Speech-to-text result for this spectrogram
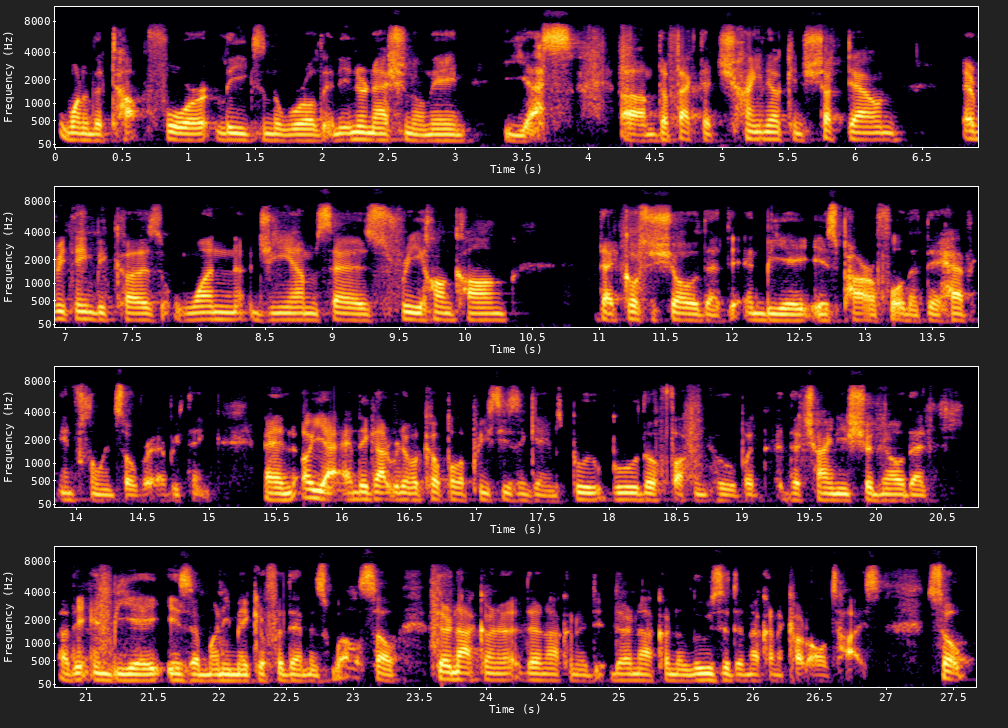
one of the top four leagues in the world, an international name? Yes. Um, the fact that China can shut down everything because one GM says free Hong Kong that goes to show that the NBA is powerful, that they have influence over everything. And oh yeah, and they got rid of a couple of preseason games. Boo, boo the fucking who. But the Chinese should know that uh, the NBA is a moneymaker for them as well. So they're not gonna they're not gonna they're not gonna lose it. They're not gonna cut all ties. So.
